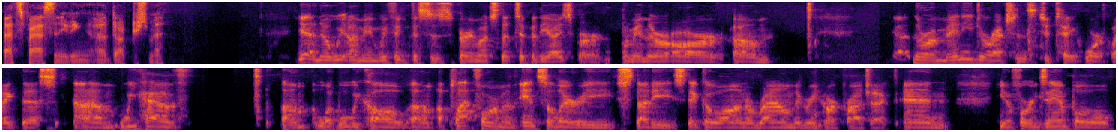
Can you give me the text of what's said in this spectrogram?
that's fascinating uh, dr smith. Yeah no we i mean we think this is very much the tip of the iceberg. I mean there are um, there are many directions to take work like this. Um, we have um, what, what we call um, a platform of ancillary studies that go on around the Green Heart Project. And, you know, for example,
